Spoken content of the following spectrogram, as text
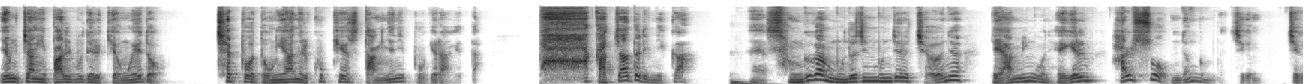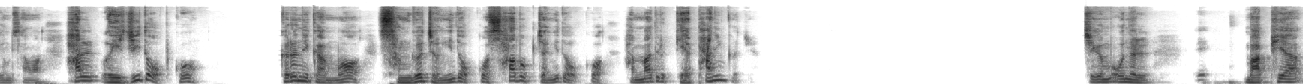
영장이 발부될 경우에도 체포 동의안을 국회에서 당연히 부결하겠다. 다다 가짜들이니까 예, 선거가 무너진 문제를 전혀 대한민국은 해결할 수 없는 겁니다. 지금 지금 상황 할 의지도 없고 그러니까 뭐 선거 정의도 없고 사법 정의도 없고 한마디로 개판인 거죠. 지금 오늘 마피아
